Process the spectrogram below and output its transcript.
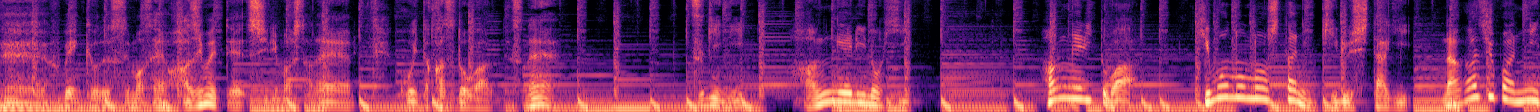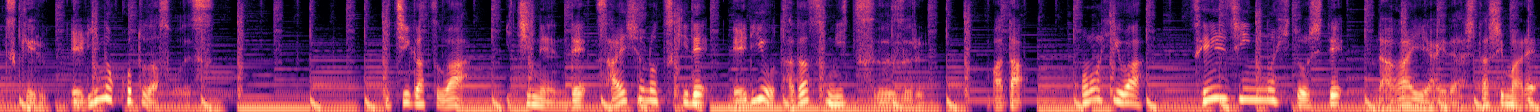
えー不勉強です。いません。初めて知りましたね。こういった活動があるんですね。次に半襟の日。半襟とは着物の下に着る下着。長襦袢につける襟のことだそうです。1月は1年で最初の月で襟を正すに通ずる。またこの日は成人の日として長い間親しまれ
